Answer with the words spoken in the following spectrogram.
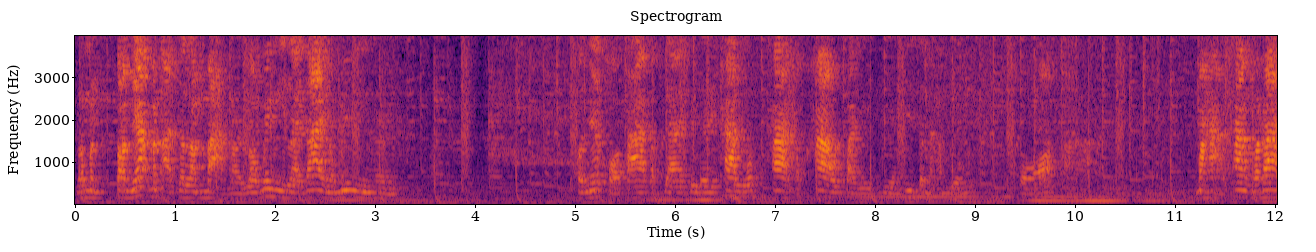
แล้วมันตอนเนี้ยมันอาจจะลำบากหน่อยเราไม่มีรายได้เราไม่มีเงิน ตอนเนี้ยขอตากับยายไปเลยค่ารถค่ากับข้าวไปเรียนที่สนามหลวงขออ่า มาหาช่างก็ได้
